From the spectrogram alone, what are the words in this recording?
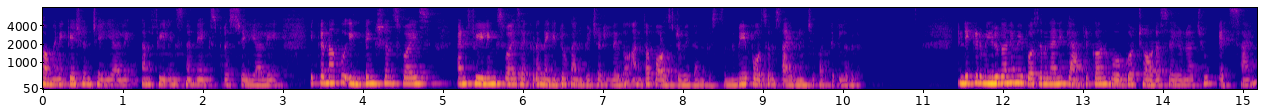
కమ్యూనికేషన్ చేయాలి తన ఫీలింగ్స్ అన్నీ ఎక్స్ప్రెస్ చేయాలి ఇక్కడ నాకు intentions wise and feelings wise ఎక్కడ నెగిటివ్ కనిపించట్లేదు అంతా పాజిటివ్గా కనిపిస్తుంది. మీ పర్సన్ సైడ్ నుంచి పర్టికులర్గా అండ్ ఇక్కడ మీరు కానీ మీ పర్సన్ కానీ క్యాప్రికాన్ వర్గో చౌరస్ అయి ఉండొచ్చు. Earth sign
